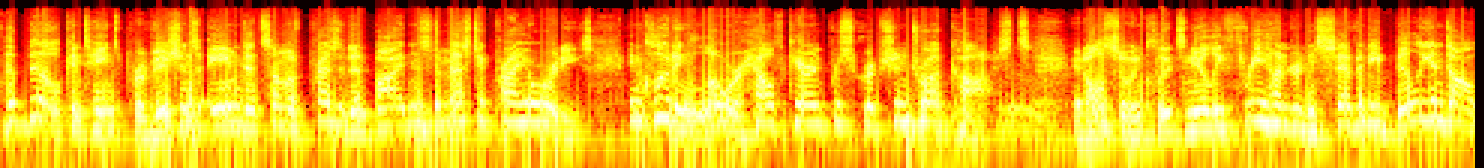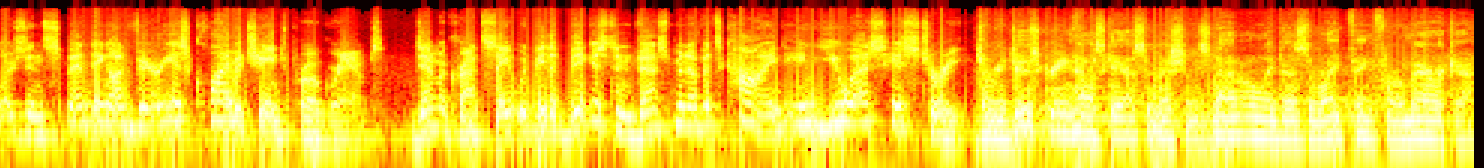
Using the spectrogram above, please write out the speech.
The bill contains provisions aimed at some of President Biden's domestic priorities, including lower health care and prescription drug costs. It also includes nearly $370 billion in spending on various climate change programs. Democrats say it would be the biggest investment of its kind in U.S. history. To reduce greenhouse gas emissions not only does the right thing for America,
